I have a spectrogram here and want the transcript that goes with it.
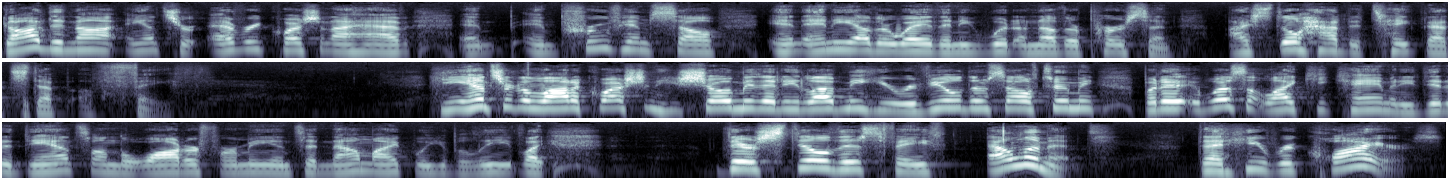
God did not answer every question I have and, and prove himself in any other way than he would another person. I still had to take that step of faith. He answered a lot of questions. He showed me that he loved me. He revealed himself to me. But it wasn't like he came and he did a dance on the water for me and said, Now, Mike, will you believe? Like, there's still this faith element that he requires.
